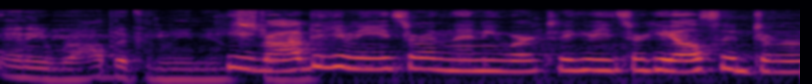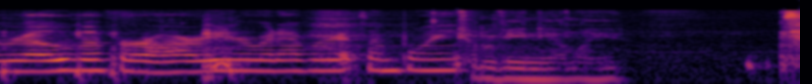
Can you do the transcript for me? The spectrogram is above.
And he robbed a convenience store. He store. robbed a convenience store and then he worked at a convenience store. He also drove a Ferrari or whatever at some point. Conveniently.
